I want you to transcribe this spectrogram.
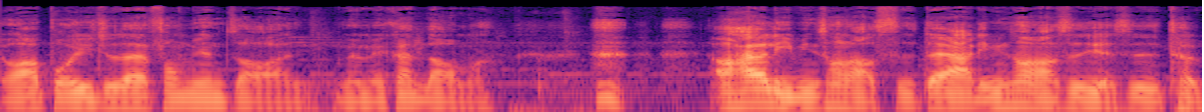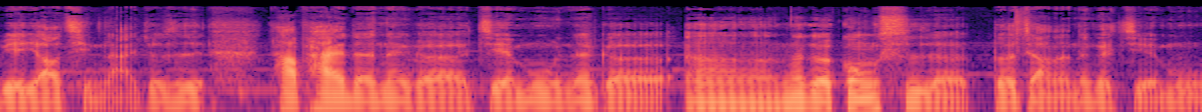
有啊，博弈就在封面照啊，你们没看到吗？然 后还有李明聪老师，对啊，李明聪老师也是特别邀请来，就是他拍的那个节目，那个嗯、呃，那个公式的得奖的那个节目，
